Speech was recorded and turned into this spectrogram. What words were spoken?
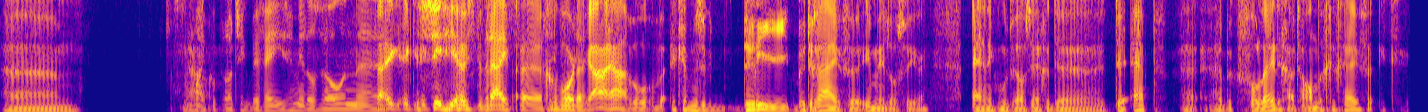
Ehm, nou. Microplastic BV is inmiddels wel een, uh, ja, ik, ik, een serieus bedrijf uh, geworden. Ja, ja, ik heb natuurlijk drie bedrijven inmiddels weer. En ik moet wel zeggen, de, de app uh, heb ik volledig uit handen gegeven. Ik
